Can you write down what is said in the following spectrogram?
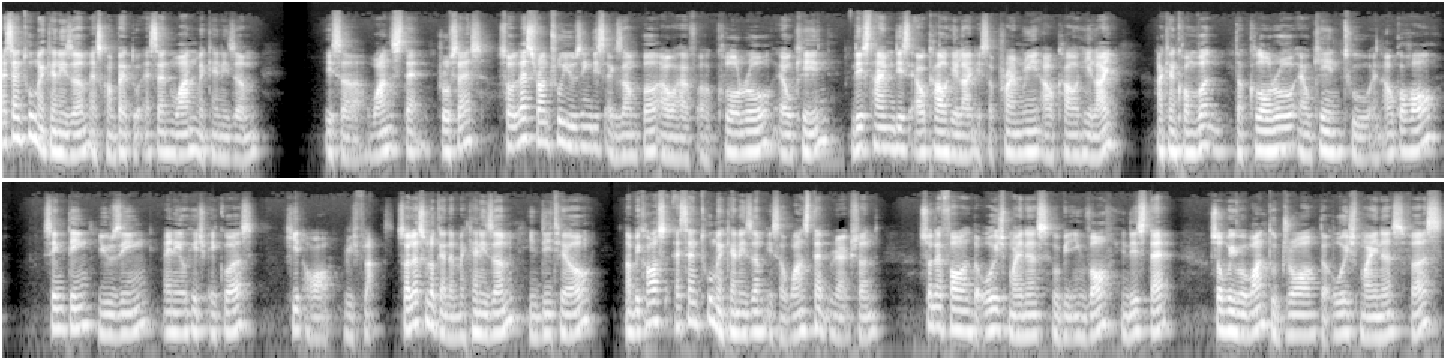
SN2 mechanism as compared to SN1 mechanism is a one-step process. So let's run through using this example. I will have a chloroalkane. This time this alkyl halide is a primary alkyl halide. I can convert the chloroalkane to an alcohol. Same thing using NaOH aqueous heat or reflux. So let's look at the mechanism in detail. Now because SN2 mechanism is a one-step reaction, so therefore, the OH minus will be involved in this step. So we will want to draw the OH minus first.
